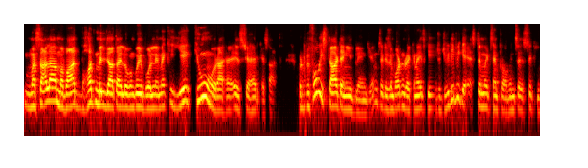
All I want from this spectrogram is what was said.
मसाला मवाद बहुत मिल जाता है लोगों को ये बोलने में कि ये क्यों हो रहा है इस शहर के साथ but before we start any blame games it is important recognise की जो जीडीपी के एस्टिमेट्स हैं प्रोविंसेस सिटी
